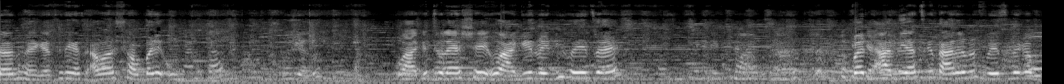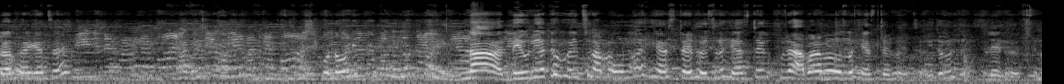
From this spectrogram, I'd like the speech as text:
ডান হয়ে গেছে ঠিক আছে? আমার সবারই অঙ্কিতা তুই গেল। ও আগে চলে আসে ও আগে রেডি হয়ে যায়। বাট আমি আজকে তাদের আমার ফেস মেকআপ ডান হয়ে গেছে। না, দেউলিয়াতে হয়েছিল আমার অন্য হেয়ার স্টাইল হয়েছিল। হেয়ার স্টাইল খুলে আবার আমার অন্য হেয়ার স্টাইল হয়েছে এই জন্য লেট হয়েছিল।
